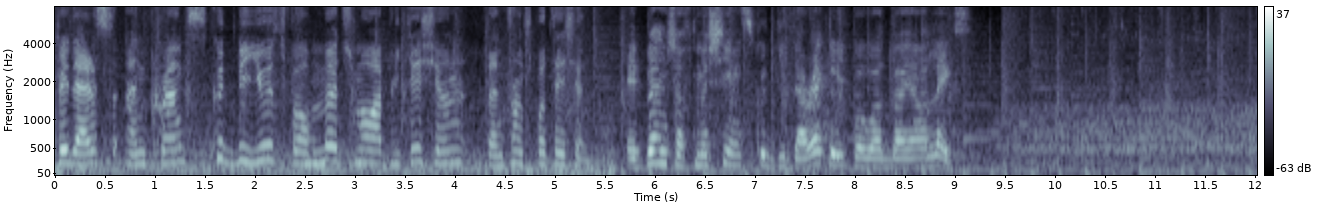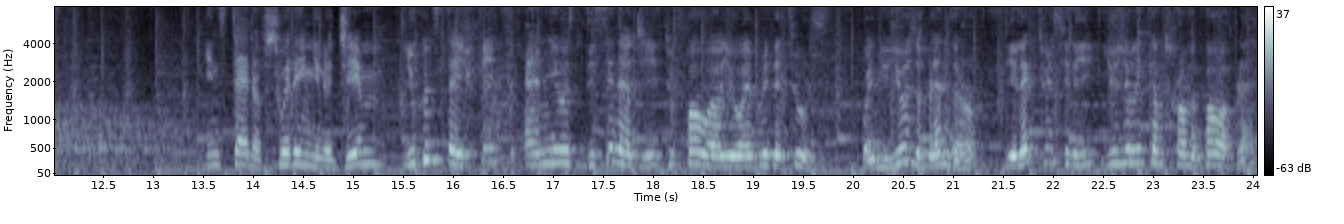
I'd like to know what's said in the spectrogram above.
Pedals and cranks could be used for much more application than transportation. A bunch of machines could be directly powered by our legs. Instead of sweating in a gym, you could stay fit and use this energy to power your everyday tools. When you use a blender, the electricity usually comes from a power plant.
